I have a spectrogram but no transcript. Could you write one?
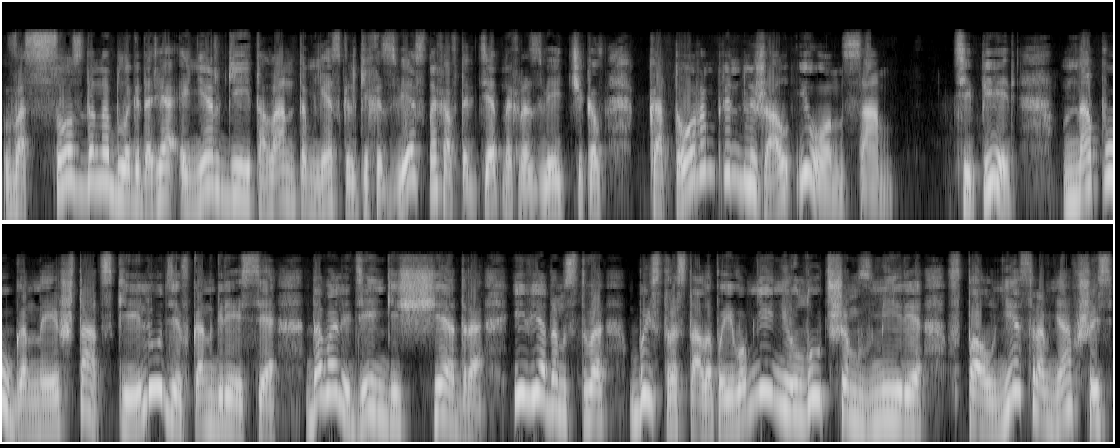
воссоздана благодаря энергии и талантам нескольких известных авторитетных разведчиков, которым принадлежал и он сам. Теперь напуганные штатские люди в Конгрессе давали деньги щедро, и ведомство быстро стало, по его мнению, лучшим в мире, вполне сравнявшись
